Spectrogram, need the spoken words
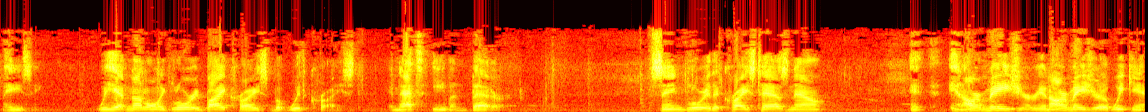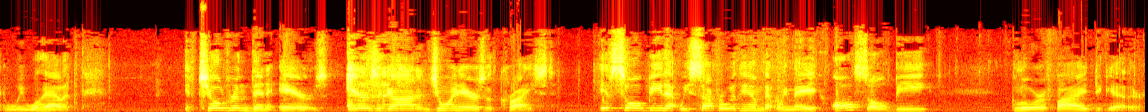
Amazing. We have not only glory by Christ, but with Christ. And that's even better. The same glory that Christ has now, in our measure, in our measure, we can we will have it. If children, then heirs, heirs of God, and joint heirs with Christ. If so be that we suffer with Him, that we may also be glorified together.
